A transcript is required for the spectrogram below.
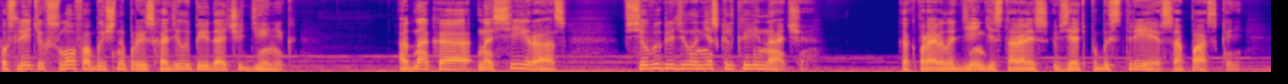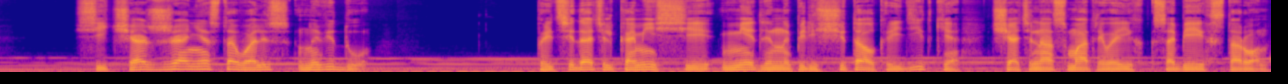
После этих слов обычно происходила передача денег – Однако на сей раз все выглядело несколько иначе. Как правило, деньги старались взять побыстрее, с опаской. Сейчас же они оставались на виду. Председатель комиссии медленно пересчитал кредитки, тщательно осматривая их с обеих сторон.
